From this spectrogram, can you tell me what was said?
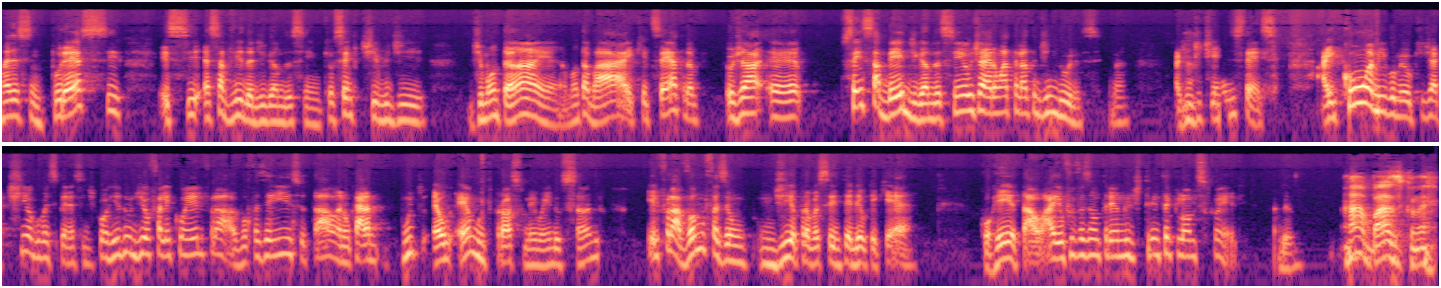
Mas assim, por esse, esse, essa vida, digamos assim, que eu sempre tive de de montanha, mountain bike, etc., eu já, é, sem saber, digamos assim, eu já era um atleta de endurance, né? A gente tinha resistência. Aí, com um amigo meu que já tinha alguma experiência de corrida, um dia eu falei com ele, falei, ah, vou fazer isso e tal. Era um cara muito, é, é muito próximo meu ainda, o Sandro. Ele falou, ah, vamos fazer um, um dia para você entender o que, que é correr e tal. Aí eu fui fazer um treino de 30 quilômetros com ele, entendeu? Ah, básico, né?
